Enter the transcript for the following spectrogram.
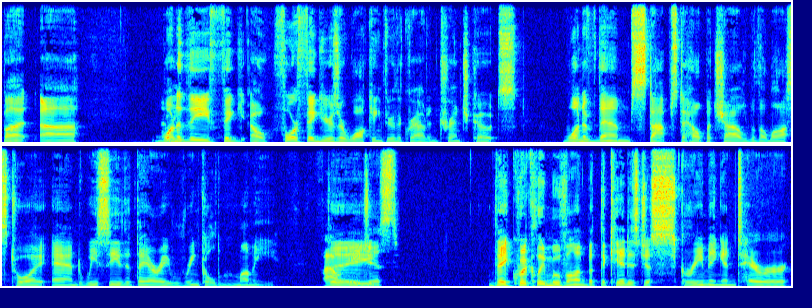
But uh one of the fig oh, four figures are walking through the crowd in trench coats. One of them stops to help a child with a lost toy, and we see that they are a wrinkled mummy. Wow, They- they quickly move on, but the kid is just screaming in terror.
